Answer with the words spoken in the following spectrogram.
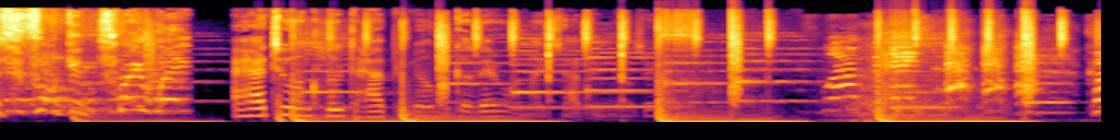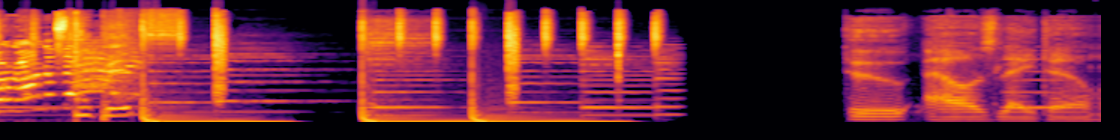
It's fucking Treyway. I had to include the Happy Meal because everyone likes Happy Meals, right? Stupid. Two hours later.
